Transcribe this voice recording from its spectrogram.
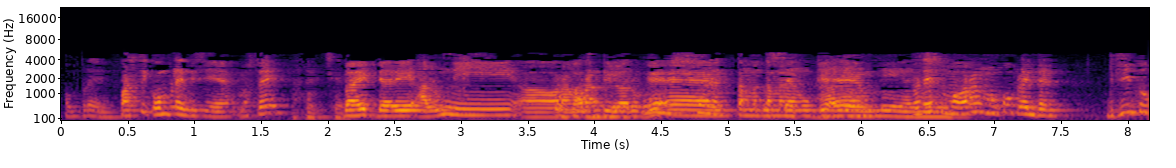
Komplain. pasti komplain di sini ya. Maksudnya baik dari alumni eh, orang-orang di luar UGM teman-teman yang UGM alumni, maksudnya semua orang mau komplain dan di situ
